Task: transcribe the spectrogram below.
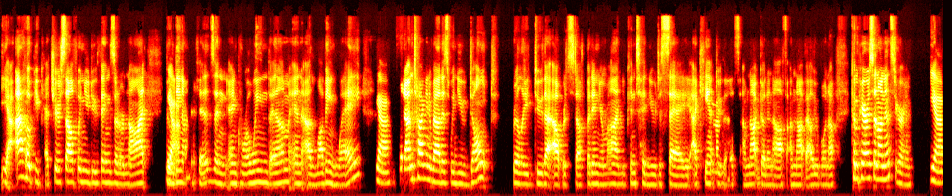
Yeah, I hope you catch yourself when you do things that are not building yeah. on the kids and and growing them in a loving way. Yeah. What I'm talking about is when you don't really do that outward stuff, but in your mind you continue to say, I can't yeah. do this. I'm not good enough. I'm not valuable enough. Comparison on Instagram. Yeah.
